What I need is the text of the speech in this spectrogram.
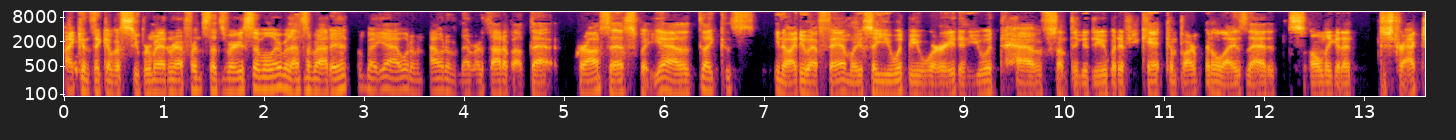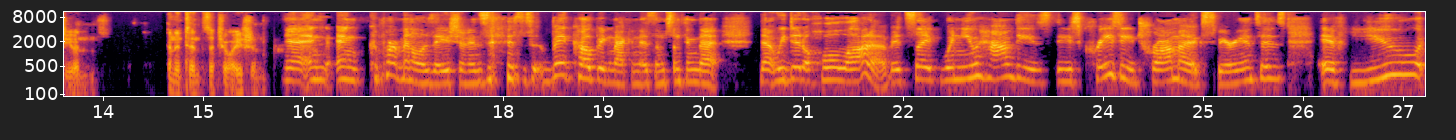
I can think of a Superman reference that's very similar, but that's about it. But yeah, I would have I would have never thought about that process. But yeah, like you know, I do have family, so you would be worried and you would have something to do. But if you can't compartmentalize that, it's only going to distract you and an intense situation. Yeah, and, and compartmentalization is, is a big coping mechanism, something that that we did a whole lot of. It's like when you have these these crazy trauma experiences, if you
